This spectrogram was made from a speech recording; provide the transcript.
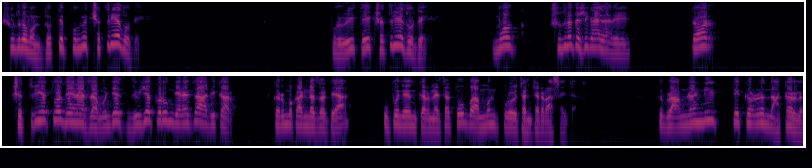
शूद्र म्हणतो ते पूर्वी क्षत्रियच होते. पूर्वी ते क्षत्रियच होते. मग शूद्र कसे काय झाले? तर क्षत्रियत्व देण्याचा म्हणजे द्विज करून घेण्याचा अधिकार कर्मकांडाचा त्या उपनयन करण्याचा तो ब्राह्मण पुरोहितांच्याकडे असायचा. तर ब्राह्मणांनी ते करणं नाकारलं.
